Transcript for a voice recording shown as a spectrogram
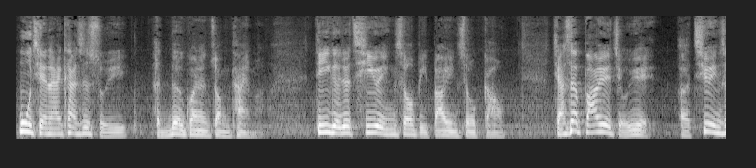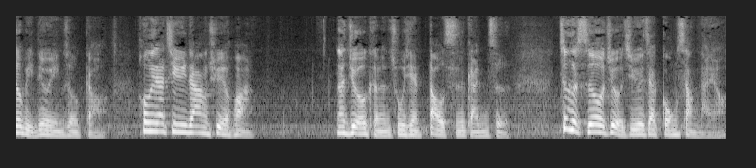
目前来看是属于很乐观的状态嘛。第一个就七月营收比八月营收高，假设八月九月，呃，七月营收比六月营收高，后面再继续拉上去的话，那就有可能出现倒吃甘蔗，这个时候就有机会再攻上来哦。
